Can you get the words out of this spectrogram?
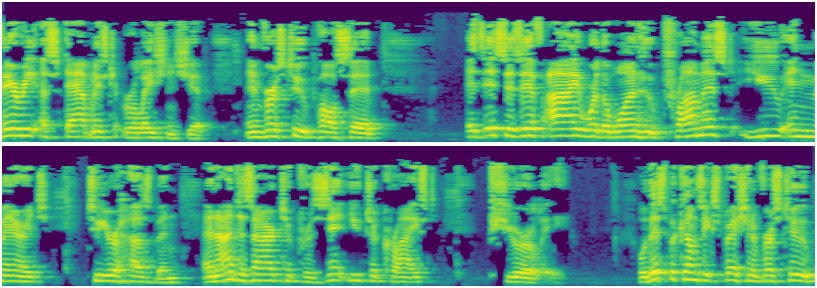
very established relationship. In verse 2, Paul said, it's as if I were the one who promised you in marriage to your husband, and I desire to present you to Christ purely. Well, this becomes the expression of verse 2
